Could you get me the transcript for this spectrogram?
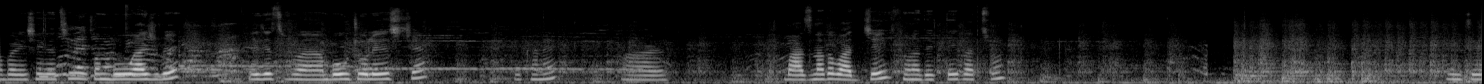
আবার এসে গেছি। এখন বউ আসবে। এই যে বউ চলে এসছে এখানে। আর বাজনা তো বাজছেই, তোমরা দেখতেই পাচ্ছ। এই যে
